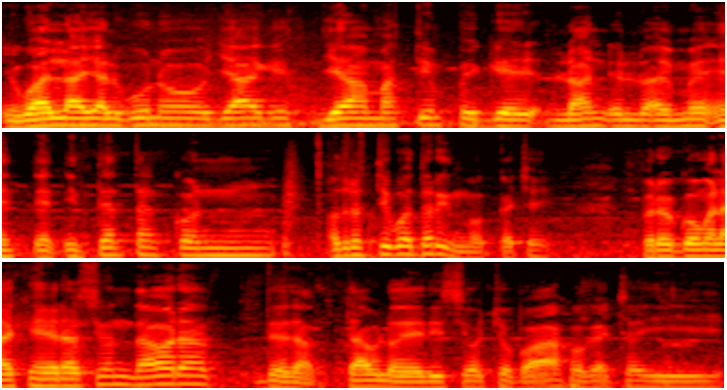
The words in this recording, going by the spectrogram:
Igual hay algunos ya que llevan más tiempo y que lo han- lo- eh, eh, intentan con otros tipos de ritmos, ¿cachai? Pero como la generación de ahora, de- te hablo de 18 para abajo, ¿cachai? Y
